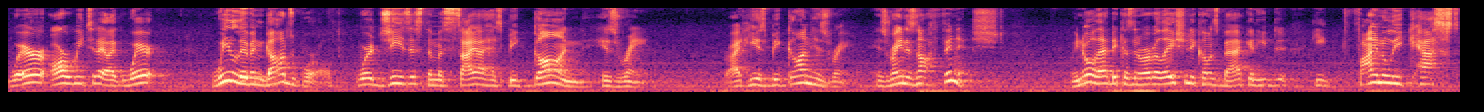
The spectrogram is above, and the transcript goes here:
Where are we today? Like, where we live in God's world where Jesus, the Messiah, has begun his reign, right? He has begun his reign. His reign is not finished. We know that because in Revelation he comes back and he, he finally casts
